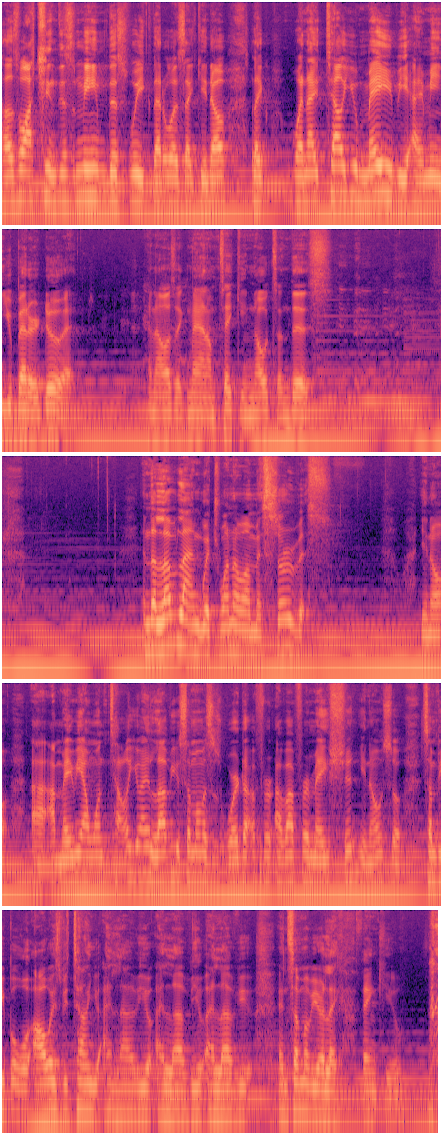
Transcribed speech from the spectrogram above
I was watching this meme this week that was like, you know, like when I tell you maybe, I mean you better do it. And I was like, man, I'm taking notes on this. In the love language, one of them is service you know, uh, maybe I won't tell you I love you. Some of us is word of, of affirmation, you know. So some people will always be telling you, I love you, I love you, I love you. And some of you are like, thank you.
